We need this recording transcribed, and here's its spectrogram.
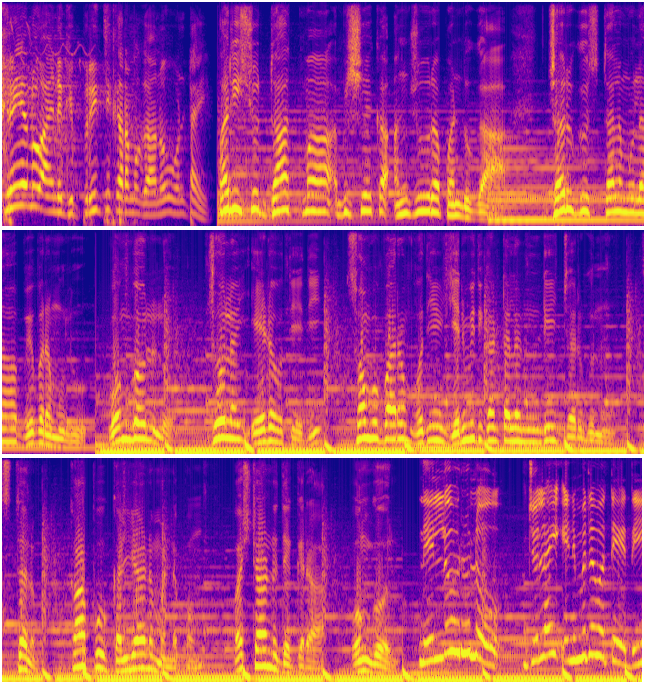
క్రియలు ఆయనకి ప్రీతికరముగాను ఉంటాయి. పరిశుద్ధాత్మ అభిషేక అంజూర పండుగ జరుగు స్థలముల వివరములు. ఒంగోలులో జూలై ఏడవ తేదీ సోమవారం ఉదయం ఎనిమిది గంటల నుండి జరుగును. స్థలం కాపు కళ్యాణ మండపం బస్టాండ్ దగ్గర ఒంగోలు. నెల్లూరులో జూలై ఎనిమిదవ తేదీ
